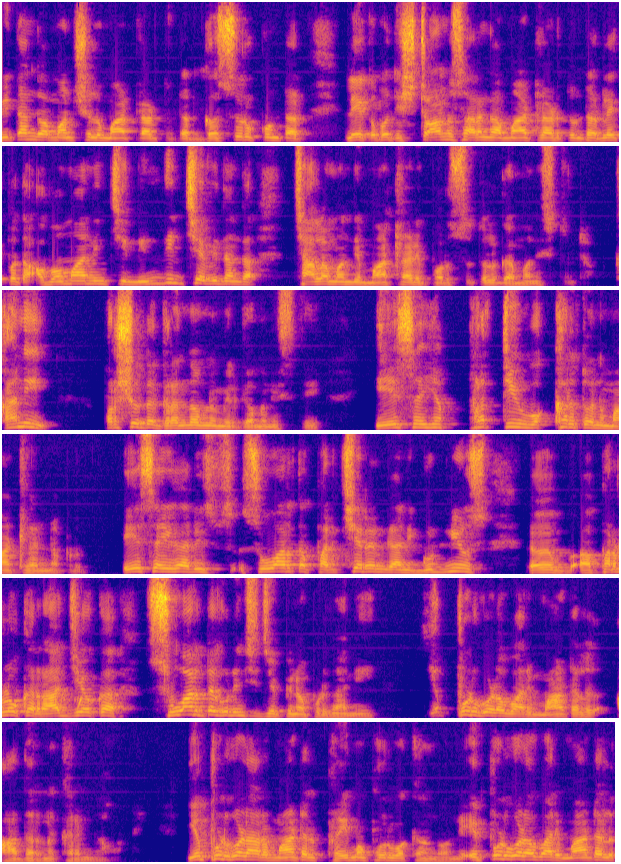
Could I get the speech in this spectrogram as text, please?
విధంగా మనుషులు మాట్లాడుతుంటారు గసురుకుంటారు లేకపోతే ఇష్టానుసారంగా మాట్లాడుతుంటారు లేకపోతే అవమానించి నిందించే విధంగా చాలామంది మాట్లాడే పరిస్థితులు గమనిస్తుంటారు. కానీ పరిశుద్ధ గ్రంథంలో మీరు గమనిస్తే ఏసయ్య ప్రతి ఒక్కరితో మాట్లాడినప్పుడు ఏసై గారి సువార్త పరిచయం కానీ గుడ్ న్యూస్ పరలోక రాజ్య యొక్క సువార్త గురించి చెప్పినప్పుడు కానీ ఎప్పుడు కూడా వారి మాటలు ఆదరణకరంగా ఉంటాయి. ఎప్పుడు కూడా వారి మాటలు ప్రేమపూర్వకంగా ఉన్నాయి. ఎప్పుడు కూడా వారి మాటలు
